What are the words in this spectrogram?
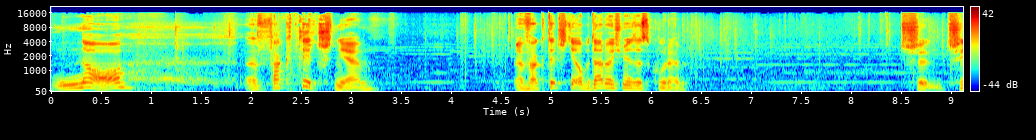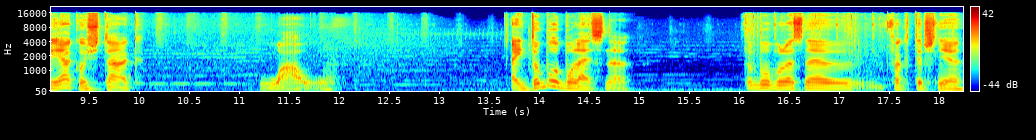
No, faktycznie. Faktycznie obdarłeś mnie ze skóry. Czy, czy jakoś tak? Wow. Ej, to było bolesne. To było bolesne faktycznie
